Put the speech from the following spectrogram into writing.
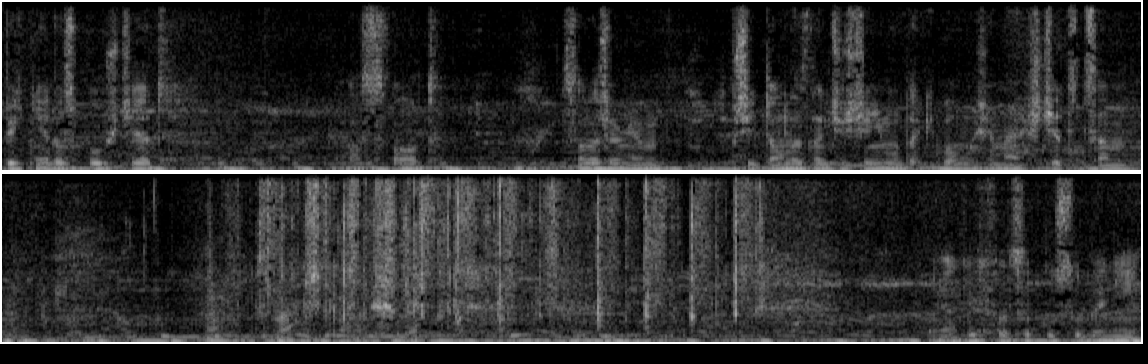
pěkně rozpouštět asfalt. Samozřejmě při tomhle znečištění mu taky pomůžeme štětcem. No, to nastříkáme všude. Po nějaké chvilce působení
